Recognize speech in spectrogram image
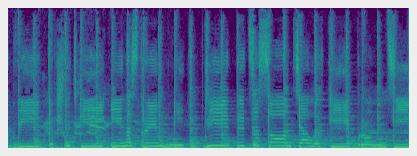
як вітер, швидкі і нестримні. Діти це сонця, легкі промінці.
